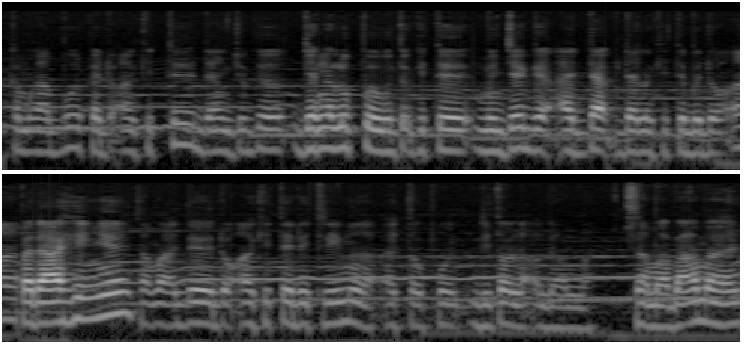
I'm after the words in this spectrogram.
akan mengabulkan doa kita dan juga jangan lupa untuk kita menjaga adab dalam kita berdoa. Pada akhirnya sama ada doa kita diterima ataupun ditolak oleh Allah. Selamat beramal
